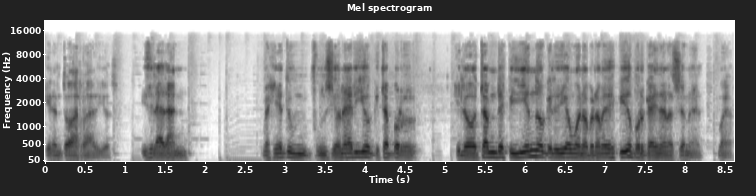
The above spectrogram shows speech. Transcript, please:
que eran todas radios. Y se la dan. Imagínate un funcionario que está por que lo están despidiendo, que le diga, bueno, pero me despido por cadena nacional. Bueno,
